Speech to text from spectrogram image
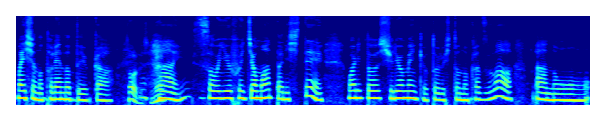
まあ、一種のトレンドというか、そうですね。はい、そういう風潮もあったりして割と狩猟免許を取る人の数はあの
